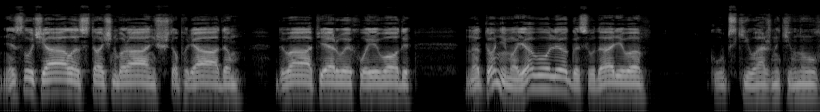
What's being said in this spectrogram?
Не случалось точно бы раньше, чтоб рядом два первых воеводы. На то не моя воля, государева. Курбский важно кивнул.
